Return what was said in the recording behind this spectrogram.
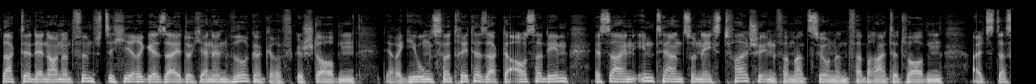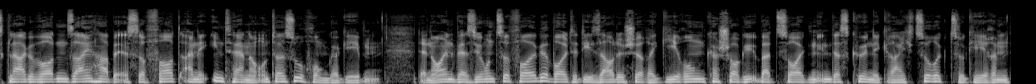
sagte, der 59-Jährige sei durch einen Würgegriff gestorben. Der Regierungsvertreter sagte außerdem, es seien intern zunächst falsche Informationen verbreitet worden. Als das klar geworden sei, habe es sofort eine interne Untersuchung gegeben. Der neuen Version zufolge wollte die saudische Regierung Khashoggi überzeugen, in das Königreich zurückzukehren.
